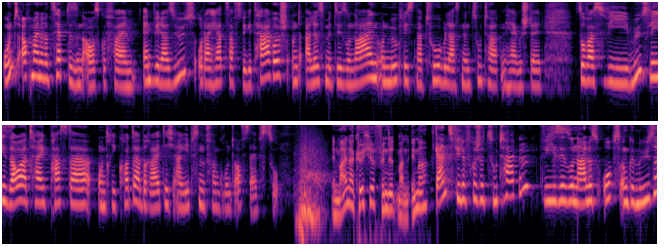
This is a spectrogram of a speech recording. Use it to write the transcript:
Und auch meine Rezepte sind ausgefallen. Entweder süß oder herzhaft vegetarisch und alles mit saisonalen und möglichst naturbelassenen Zutaten hergestellt. Sowas wie Müsli, Sauerteig, Pasta und Ricotta bereite ich am liebsten von Grund auf selbst zu. In meiner Küche findet man immer ganz viele frische Zutaten wie saisonales Obst und Gemüse,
